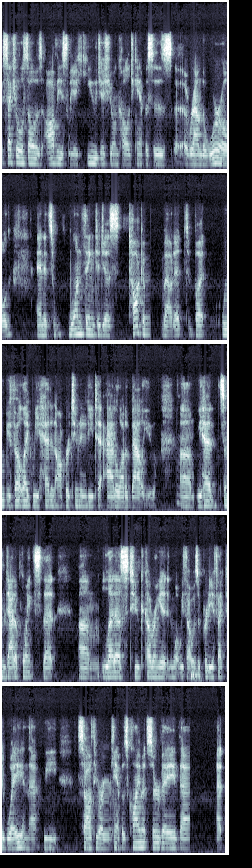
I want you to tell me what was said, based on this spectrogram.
sexual assault is obviously a huge issue on college campuses uh, around the world, and it's one thing to just talk about it, but we felt like we had an opportunity to add a lot of value. Mm-hmm. Um, we had some data points that um, led us to covering it in what we thought was a pretty effective way, in that we saw through our campus climate survey that, that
